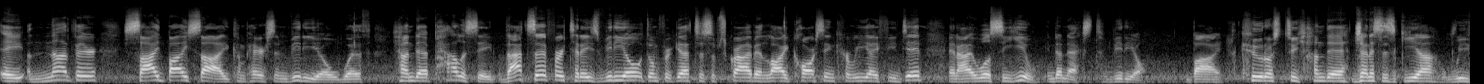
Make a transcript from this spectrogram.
a, another side-by-side -side comparison video with Hyundai Palisade. That's it for today's video. Don't forget to subscribe and like Car Scene Korea if you did, and I will see you in the next video. Bye. Kudos to Hyundai Genesis Kia. We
